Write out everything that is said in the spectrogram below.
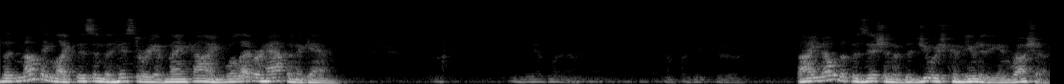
that nothing like this in the history of mankind will ever happen again. I know the position of the Jewish community in Russia.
